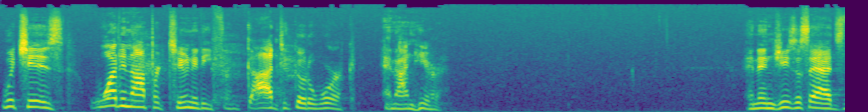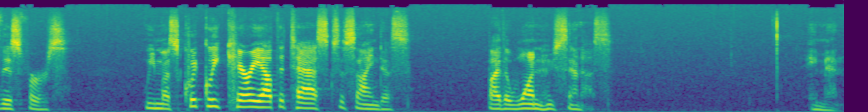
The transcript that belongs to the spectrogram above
which is what an opportunity for God to go to work, and I'm here. And then Jesus adds this verse We must quickly carry out the tasks assigned us by the one who sent us. Amen.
